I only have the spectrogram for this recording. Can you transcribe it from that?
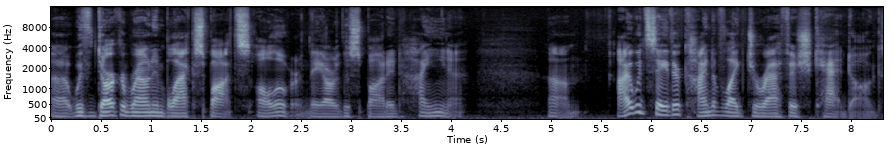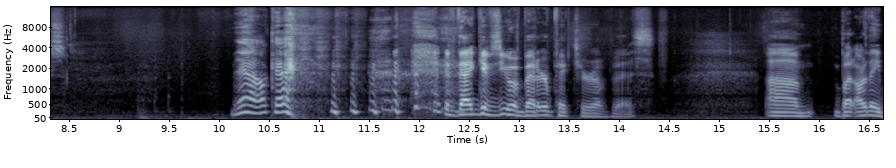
uh, with darker brown and black spots all over. They are the spotted hyena. Um, I would say they're kind of like giraffe-ish cat dogs. yeah, okay. if that gives you a better picture of this. Um, but are they?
